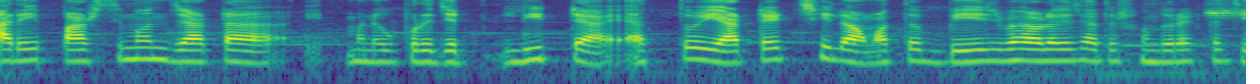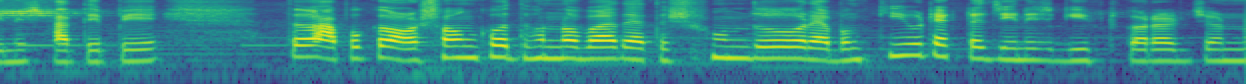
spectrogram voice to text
আর এই পার্সিমন যাটা মানে উপরে যে লিডটা এত এয়ারটাইট ছিল, আমার তো বেশ ভালো লেগেছে এত সুন্দর একটা জিনিস হাতে পেয়ে। তো আপুকে অসংখ্য ধন্যবাদ এত সুন্দর এবং কিউট একটা জিনিস গিফট করার জন্য।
